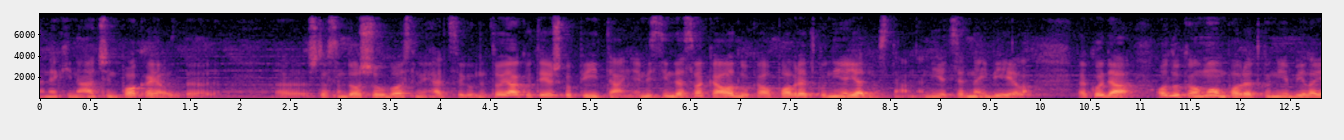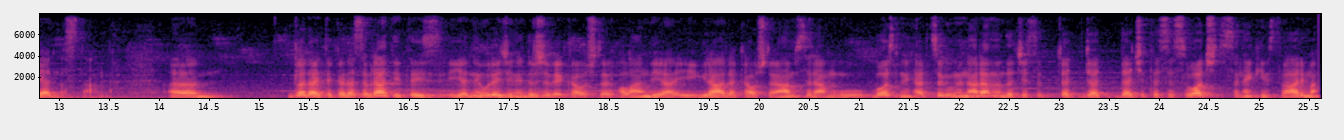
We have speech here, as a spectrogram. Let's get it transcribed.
na neki način pokajao e, e, što sam došao u Bosnu i Hercegovinu. To je jako teško pitanje. Mislim da svaka odluka o povratku nije jednostavna, nije crna i bijela. Tako da odluka o mom povratku nije bila jednostavna. Gledajte, kada se vratite iz jedne uređene države kao što je Holandija i grada kao što je Amsterdam u Bosni i Hercegovini, naravno da, će se, da, da ćete se suočiti sa nekim stvarima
